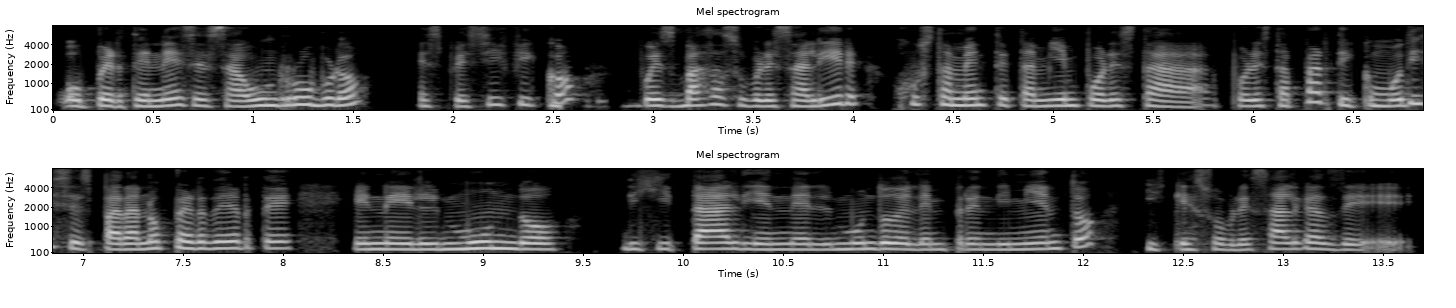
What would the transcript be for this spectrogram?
o perteneces a un rubro específico, pues vas a sobresalir justamente también por esta, por esta parte. Y como dices, para no perderte en el mundo digital y en el mundo del emprendimiento y que sobresalgas de,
